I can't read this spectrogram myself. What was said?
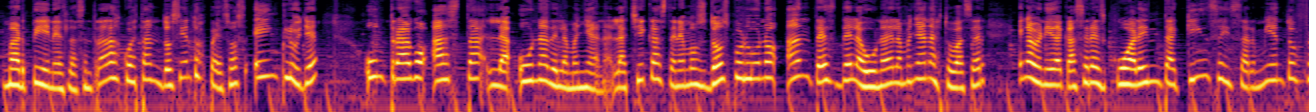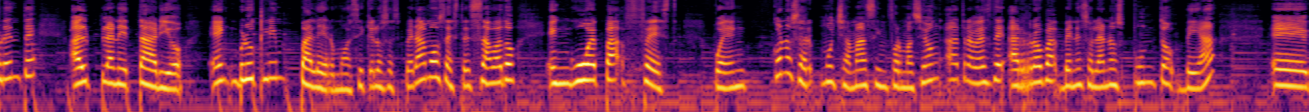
Martínez. Las entradas cuestan 200 pesos e incluye un trago hasta la una de la mañana. Las chicas tenemos dos por uno antes de la una de la mañana. Esto va a ser en Avenida Cáceres 4015 y Sarmiento frente al planetario en Brooklyn, Palermo. Así que los esperamos este sábado en Huepa Fest. Pueden conocer mucha más información a través de arroba venezolanos.ba eh,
